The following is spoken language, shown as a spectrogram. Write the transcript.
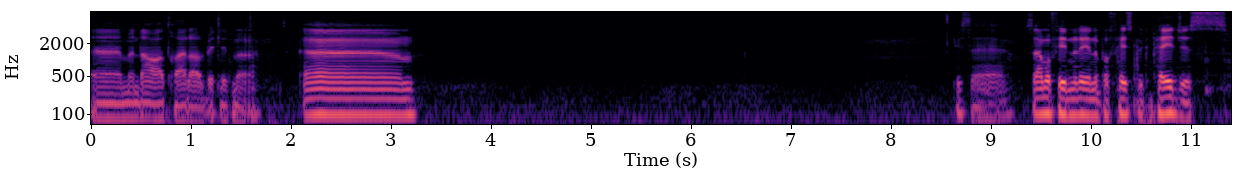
Uh, men da tror jeg det hadde blitt litt mye. Uh, skal vi se Så jeg må finne det inne på Facebook Pages.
